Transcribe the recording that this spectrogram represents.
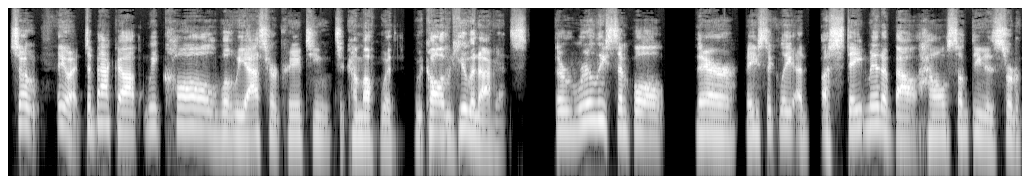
So anyway, to back up, we call what we ask our creative team to come up with, we call them human nuggets. They're really simple. They're basically a, a statement about how something is sort of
